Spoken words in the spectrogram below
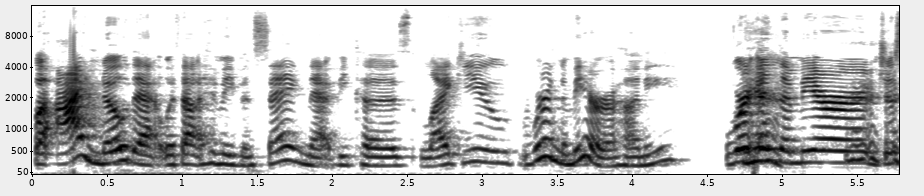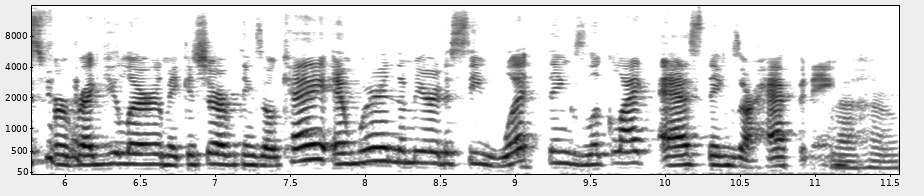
But I know that without him even saying that because, like you, we're in the mirror, honey. We're in the mirror just for regular, making sure everything's okay. And we're in the mirror to see what things look like as things are happening. Uh-huh.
